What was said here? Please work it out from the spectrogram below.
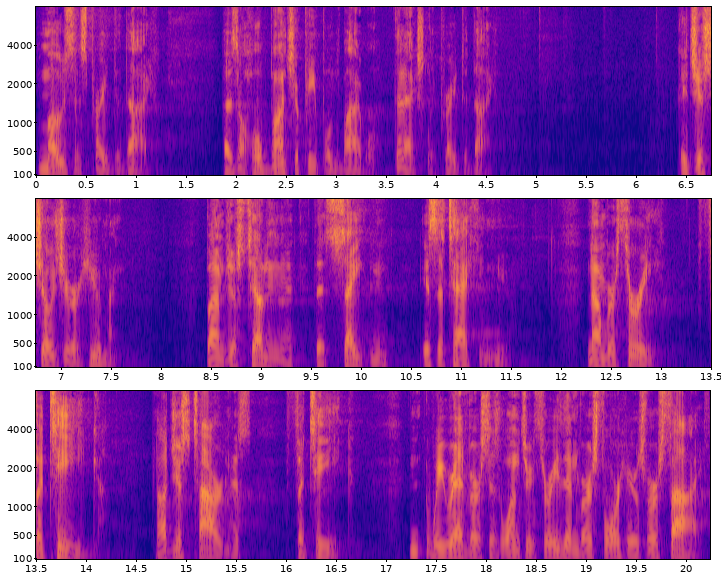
Moses prayed to die. There's a whole bunch of people in the Bible that actually prayed to die. It just shows you're a human. But I'm just telling you that Satan is attacking you. Number three, fatigue. Not just tiredness, fatigue. We read verses one through three, then verse four. Here's verse five.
